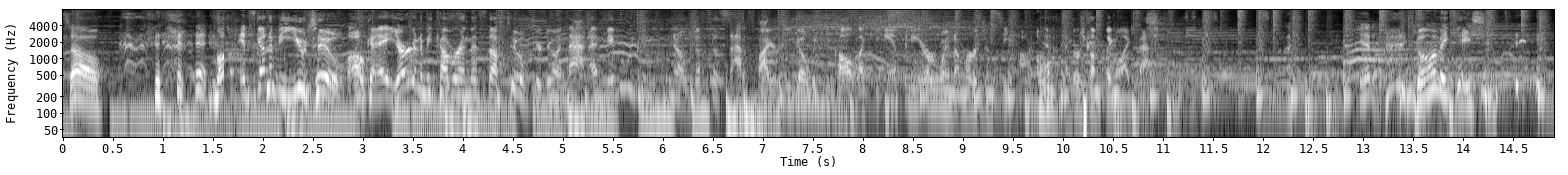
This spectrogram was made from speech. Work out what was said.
So, look, it's going to be you too, okay? You're going to be covering this stuff too if you're doing that. And maybe we can you know, just to satisfy your ego, we can call it like the Anthony Irwin Emergency Podcast oh my or God. something like that. Get it. Go on vacation.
